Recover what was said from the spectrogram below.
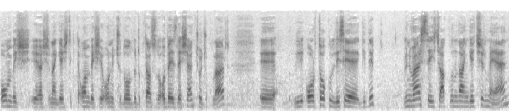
15 yaşına geçtikte 15'i 13'ü doldurduktan sonra obezleşen çocuklar, e, ortaokul liseye gidip üniversite hiç aklından geçirmeyen,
